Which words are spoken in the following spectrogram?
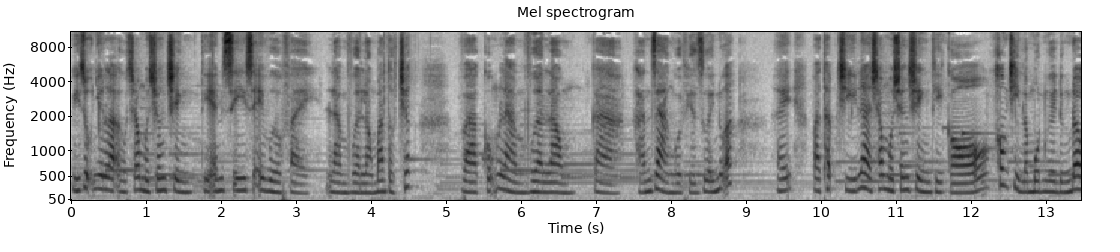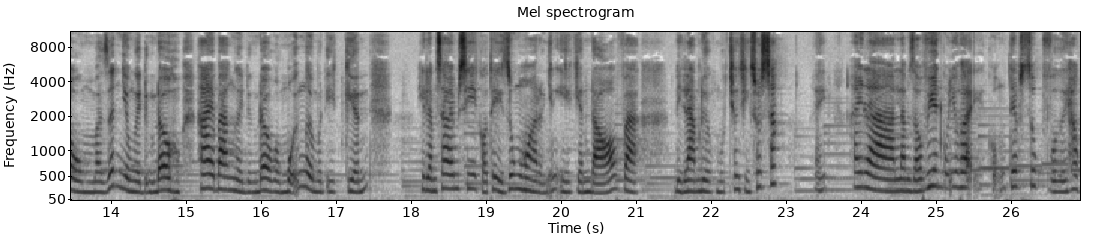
ví dụ như là ở trong một chương trình thì mc sẽ vừa phải làm vừa lòng ban tổ chức và cũng làm vừa lòng cả khán giả ngồi phía dưới nữa đấy, và thậm chí là trong một chương trình thì có không chỉ là một người đứng đầu mà rất nhiều người đứng đầu, hai, ba người đứng đầu và mỗi người một ý kiến. Thì làm sao mc có thể dung hòa được những ý kiến đó và để làm được một chương trình xuất sắc? Đấy, hay là làm giáo viên cũng như vậy, cũng tiếp xúc với học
